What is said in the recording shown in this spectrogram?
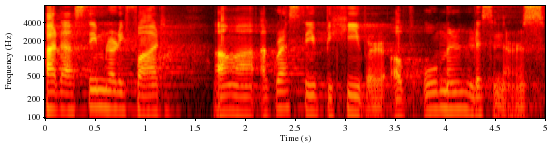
had a similar effect uh, on an aggressive behavior of women listeners.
